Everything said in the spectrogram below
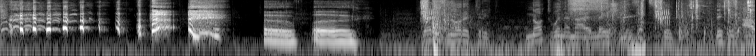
Oh fuck. There is no retreat. Not when annihilation is at stake. This is our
